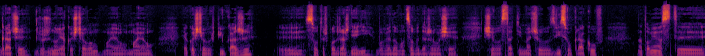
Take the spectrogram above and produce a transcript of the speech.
graczy, drużyną jakościową, mają, mają jakościowych piłkarzy. Y, Są też podrażnieni, bo wiadomo, co wydarzyło się, się w ostatnim meczu z Wisłą Kraków. Natomiast y,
